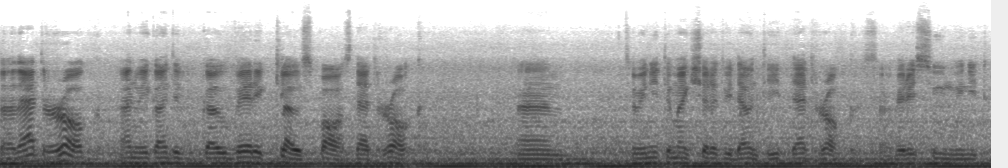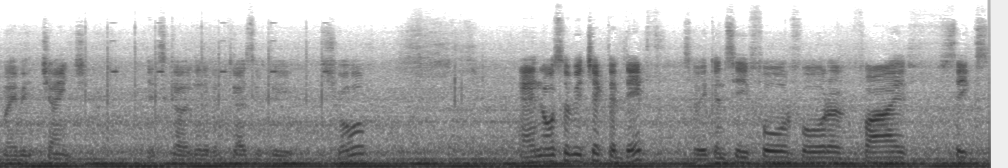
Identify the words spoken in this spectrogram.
so that rock and we're going to go very close past that rock. Um, so we need to make sure that we don't hit that rock. So very soon we need to maybe change let's go a little bit closer to shore. And also we check the depth. So we can see four four five six.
